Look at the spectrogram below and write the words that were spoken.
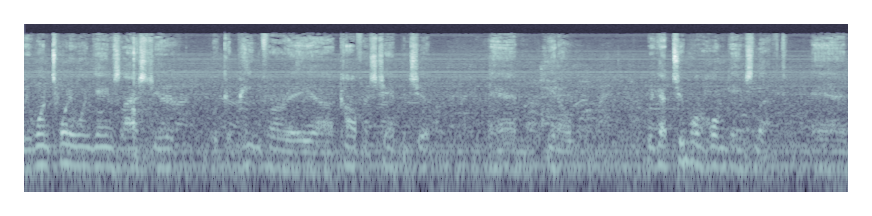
we won 21 games last year. We're competing for a uh, conference championship, and you know, we got two more home games left. And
